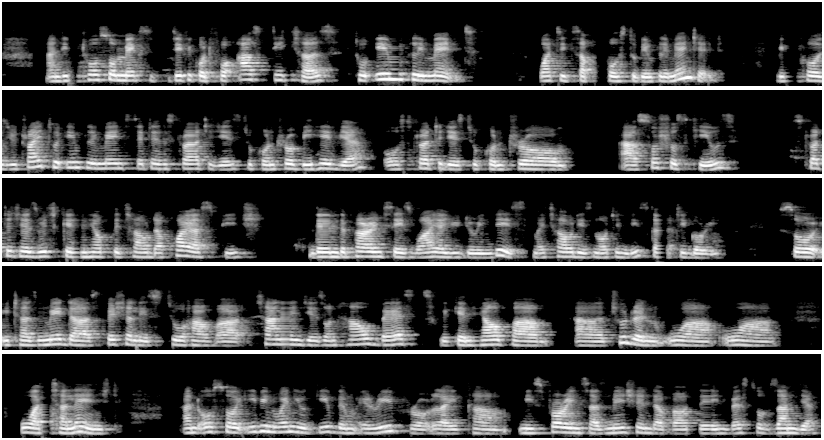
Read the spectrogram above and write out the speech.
And it also makes it difficult for us teachers to implement what it's supposed to be implemented because you try to implement certain strategies to control behavior or strategies to control uh, social skills, strategies which can help the child acquire speech. Then the parent says, Why are you doing this? My child is not in this category. So it has made our specialists to have uh, challenges on how best we can help um, uh, children who are, who are who are challenged and also, even when you give them a referral, like um, Ms. Florence has mentioned about the University of Zambia,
